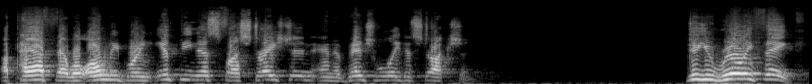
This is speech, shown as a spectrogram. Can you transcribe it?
A path that will only bring emptiness, frustration, and eventually destruction. Do you really think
